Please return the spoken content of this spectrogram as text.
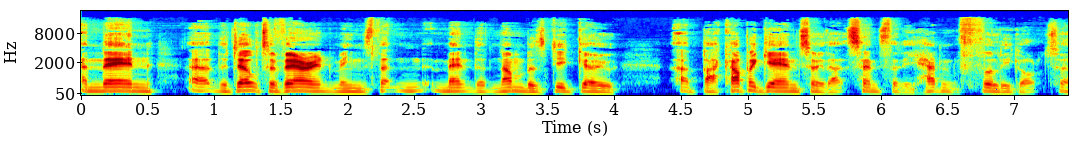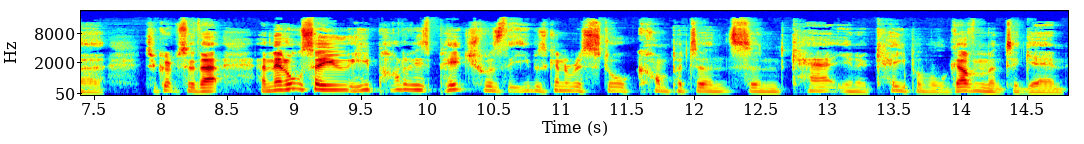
And then uh, the Delta variant means that meant that numbers did go uh, back up again. So that sense that he hadn't fully got uh, to grips with that, and then also he part of his pitch was that he was going to restore competence and ca- you know capable government again.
